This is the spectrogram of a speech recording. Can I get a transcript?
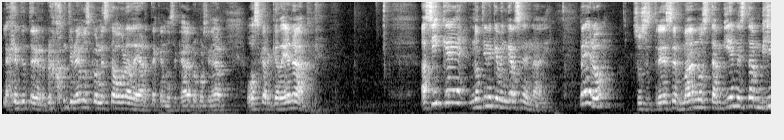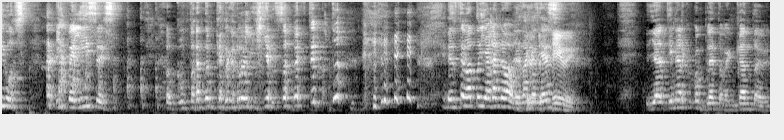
la gente anterior. Pero continuemos con esta obra de arte que nos acaba de proporcionar Oscar Cadena. Así que no tiene que vengarse de nadie. Pero sus tres hermanos también están vivos y felices. ocupando un cargo religioso. Este vato, este vato ya ganó. ¿verdad? Ya es- Sí, güey. ya tiene arco completo, me encanta, güey.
